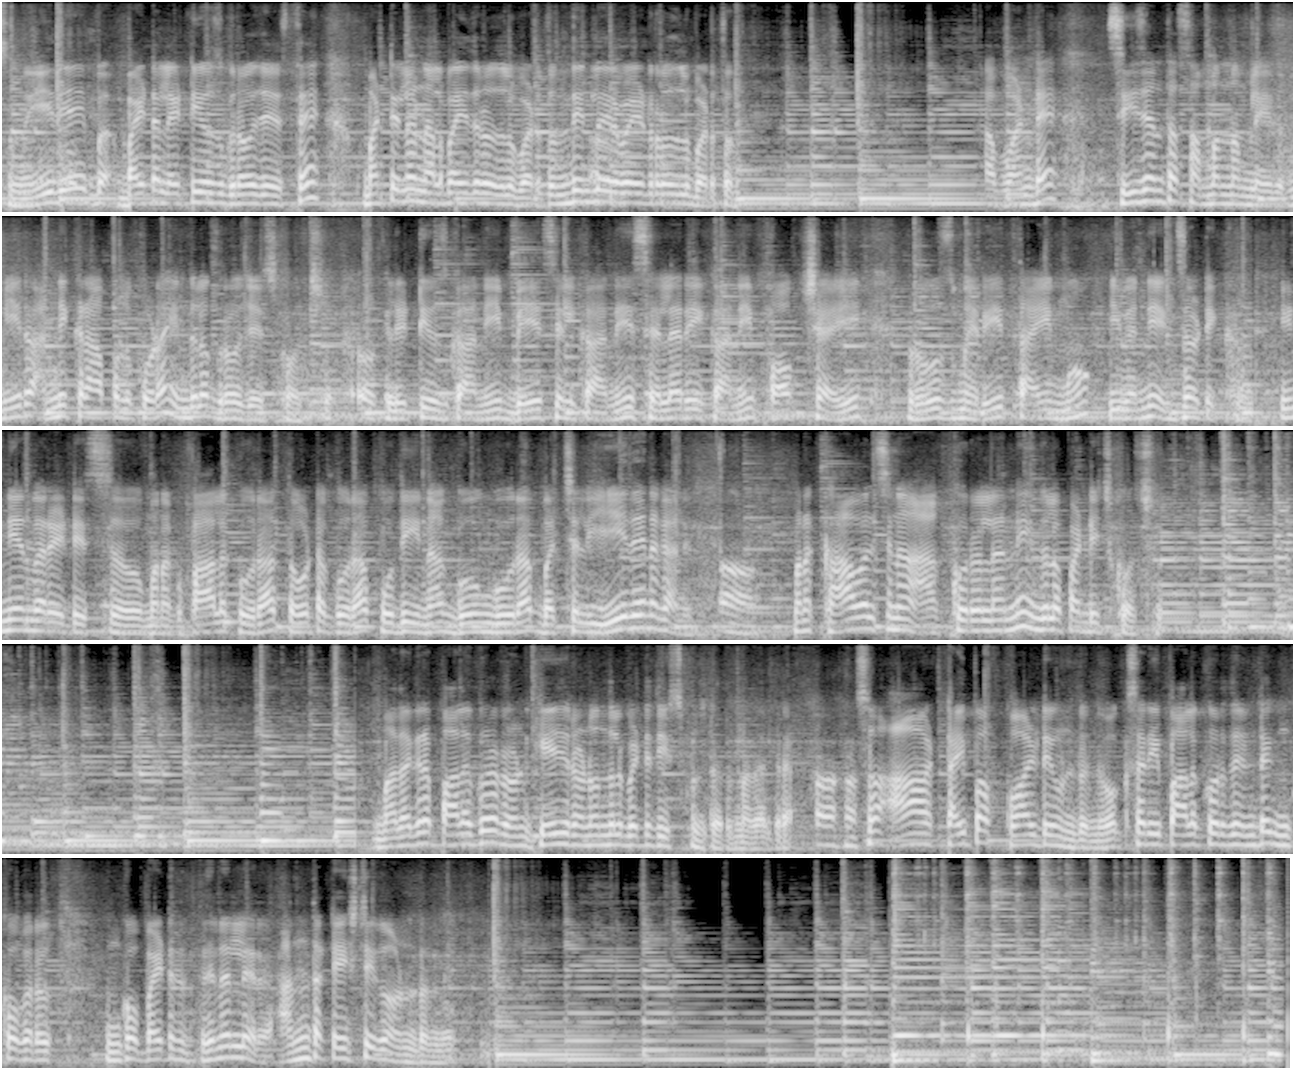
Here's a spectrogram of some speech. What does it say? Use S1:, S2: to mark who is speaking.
S1: వస్తుంది ఇది బయట లెట్యూస్ గ్రో చేస్తే మట్టిలో నలభై ఐదు రోజులు పడుతుంది దీంట్లో ఇరవై ఏడు రోజులు పడుతుంది. అంటే సీజన్తో సంబంధం లేదు. మీరు అన్ని క్రాపులు కూడా ఇందులో గ్రో చేసుకోవచ్చు. లిట్యూస్ కానీ బేసిల్ కానీ సెలరీ కానీ పాక్చాయ్ రోజ్మెరీ థైము ఇవన్నీ ఎగ్జాటిక్ ఇండియన్ వెరైటీస్ మనకు పాలకూర తోటకూర పుదీనా గోంగూర బచ్చలి ఏదైనా కానీ మనకు కావాల్సిన ఆకుకూరలన్నీ ఇందులో పండించుకోవచ్చు. మా దగ్గర పాలకూర రెండు కేజీ రెండు వందలు పెట్టి తీసుకుంటారు మా దగ్గర. సో ఆ టైప్ ఆఫ్ క్వాలిటీ ఉంటుంది. ఒకసారి ఈ పాలకూర తింటే ఇంకొకరు ఇంకో బయట తినలేరు. అంత టేస్టీగా ఉంటుంది.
